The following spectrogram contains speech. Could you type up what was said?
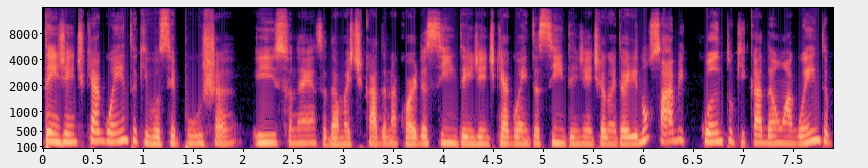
Tem gente que aguenta que você puxa isso, né? Você dá uma esticada na corda assim, tem gente que aguenta assim, tem gente que aguenta. Ele não sabe quanto que cada um aguenta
